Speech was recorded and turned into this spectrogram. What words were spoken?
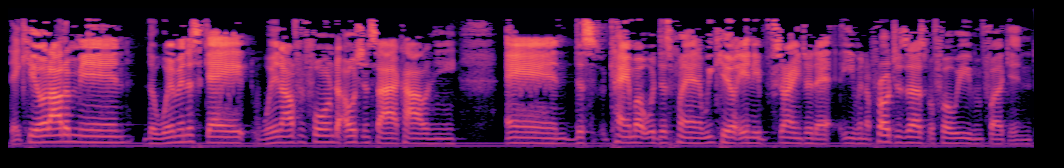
They killed all the men. The women escaped went off and formed the oceanside colony and this came up with this plan we kill any stranger that even approaches us before we even fucking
